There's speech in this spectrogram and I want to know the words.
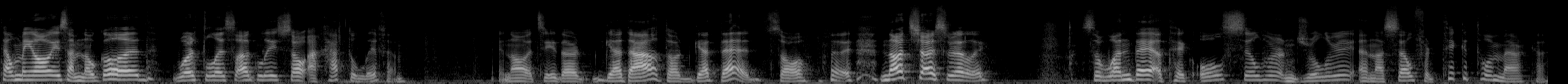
Tell me always I'm no good, worthless, ugly, so I have to leave him. You know, it's either get out or get dead, so no choice really. So one day I take all silver and jewelry and I sell for ticket to America.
